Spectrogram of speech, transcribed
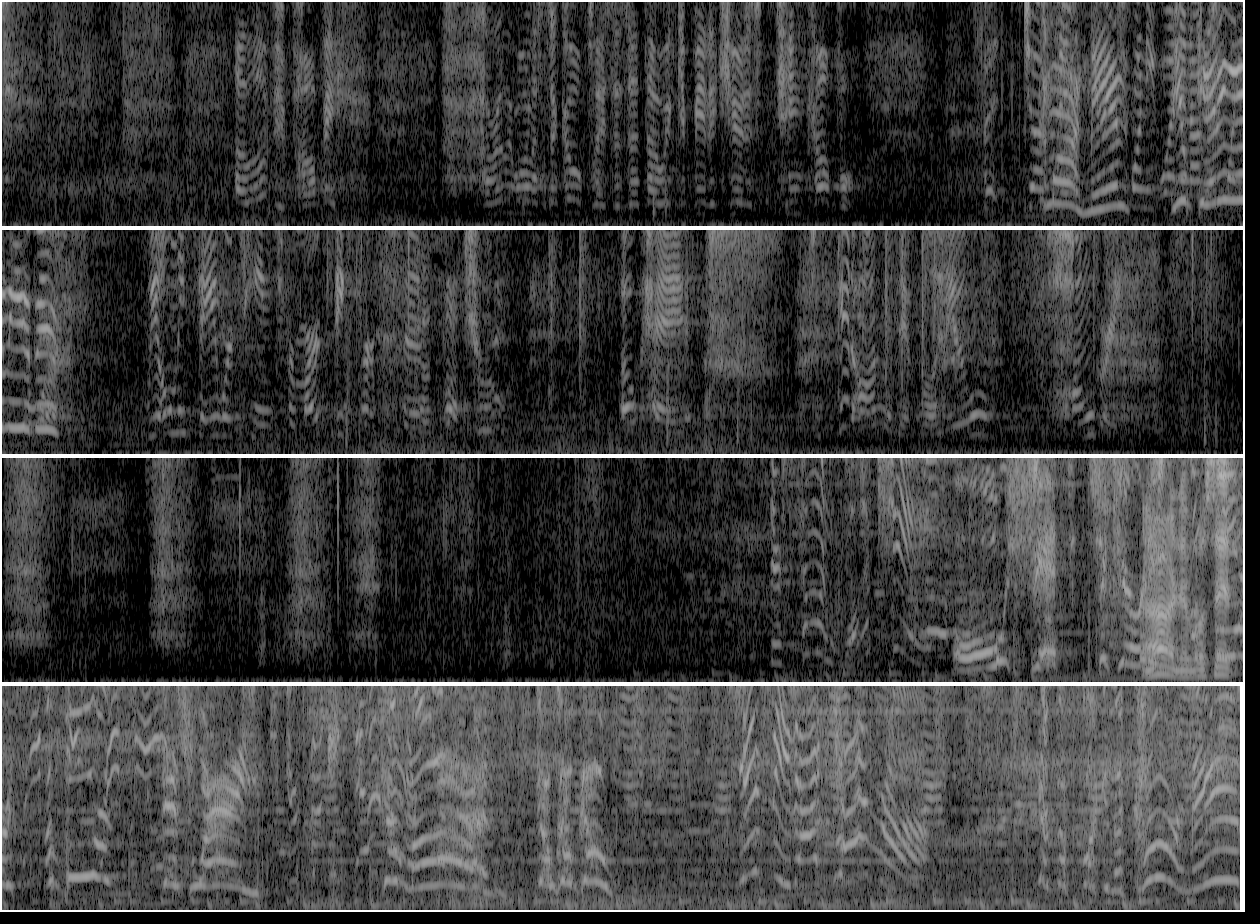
I love you, Poppy. I really want us to go places. I thought we could be the cutest teen couple. But Justin, Come on, you're man. You getting any of this? Security! Oh, that was it. Abort! Abort! This way! You're fucking dead. Come on! Go, go, go! Give me that camera! Get the fuck in the car, man!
